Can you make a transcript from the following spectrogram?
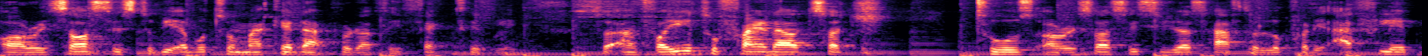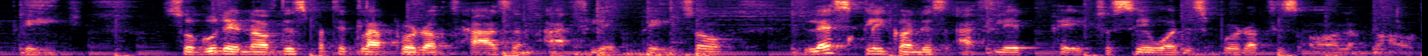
or resources to be able to market that product effectively. So, and for you to find out such tools or resources, you just have to look for the affiliate page. So, good enough, this particular product has an affiliate page. So, let's click on this affiliate page to see what this product is all about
